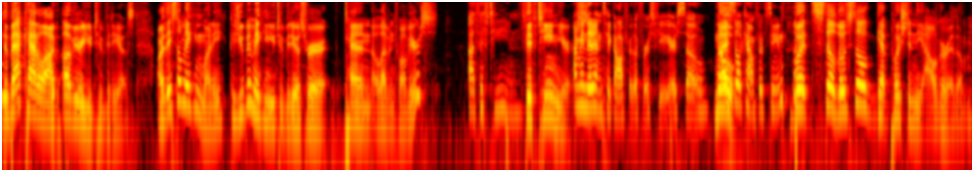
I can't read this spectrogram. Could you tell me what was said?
the back catalog of your YouTube videos. Are they still making money? Cuz you've been making YouTube videos for 10, 11, 12 years? At 15. 15 years. I mean, they didn't take off for the first few years, so. But I still count 15. but still those still get pushed in the algorithm.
